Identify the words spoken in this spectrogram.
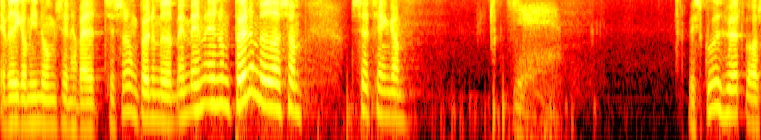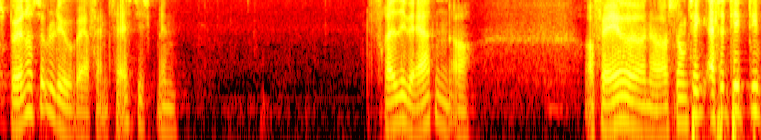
Jeg ved ikke, om I nogensinde har været til sådan nogle bønnemøder, men, men, men nogle bønnemøder, som så tænker, ja, yeah. hvis Gud hørte vores bønder, så ville det jo være fantastisk, men fred i verden og, og færøerne og sådan nogle ting. Altså det, det,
